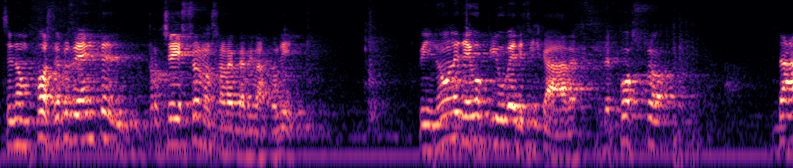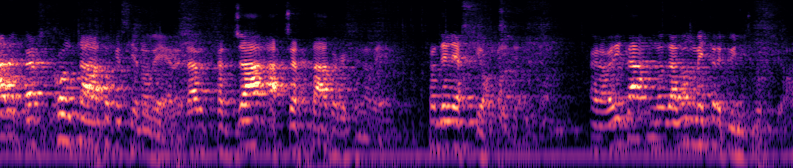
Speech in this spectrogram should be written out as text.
se non fosse presente il processo non sarebbe arrivato lì. Quindi non le devo più verificare, le posso dare per scontato che siano vere, dare per già accertato che siano vere. Sono delle assiomi, è una verità da non mettere più in discussione.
